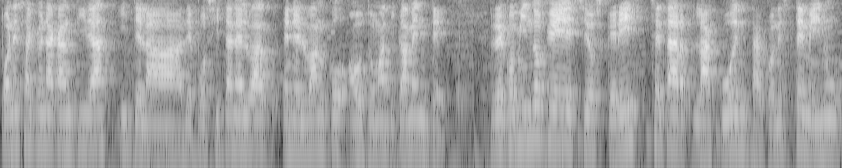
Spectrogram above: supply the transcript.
pones aquí una cantidad y te la deposita en el, banco automáticamente Recomiendo que si os queréis chetar la cuenta con este menú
